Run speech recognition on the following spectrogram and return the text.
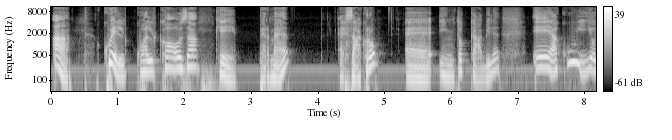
a quel qualcosa che per me è sacro è intoccabile e a cui io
